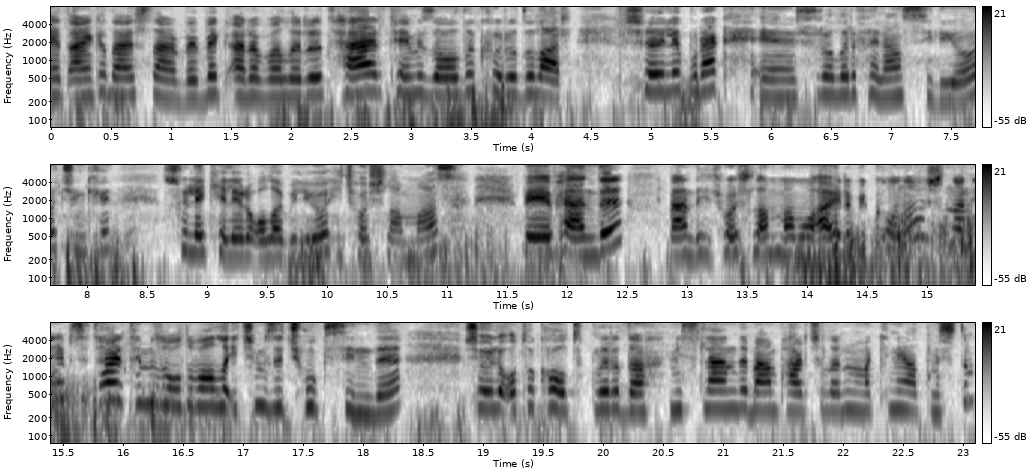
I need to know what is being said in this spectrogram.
Evet arkadaşlar bebek arabaları tertemiz oldu kurudular. Şöyle Burak e, şuraları falan siliyor. Çünkü su lekeleri olabiliyor. Hiç hoşlanmaz. Beyefendi ben de hiç hoşlanmam o ayrı bir konu. Şunların hepsi tertemiz oldu. Valla içimize çok sindi. Şöyle otokoltukları da mislendi. Ben parçalarını makineye atmıştım.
